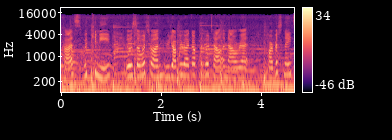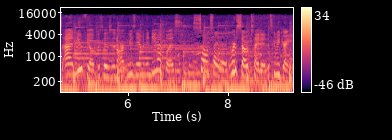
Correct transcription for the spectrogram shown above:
class with Kini. It was so much fun. We dropped her back off the hotel and now we're at Harvest Nights at Newfields, which is an art museum in Indianapolis. So excited. We're so excited. It's gonna be great.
